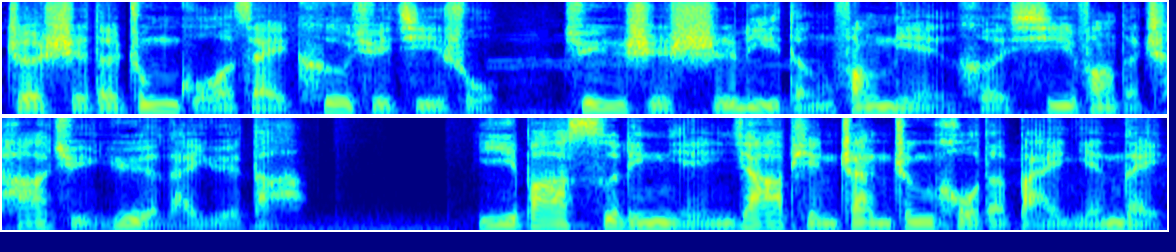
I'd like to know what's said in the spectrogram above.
这使得中国在科学技术、军事实力等方面和西方的差距越来越大。一八四零年鸦片战争后的百年内，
